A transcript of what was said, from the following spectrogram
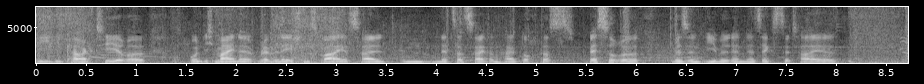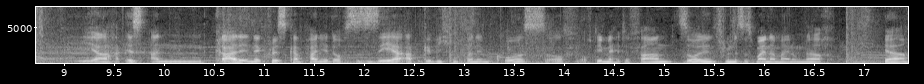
die, die Charaktere. Und ich meine, Revelations war jetzt halt in letzter Zeit dann halt doch das bessere Resident Evil, denn der sechste Teil, ja, ist an, gerade in der Chris-Kampagne doch sehr abgewichen von dem Kurs, auf, auf dem er hätte fahren sollen, zumindest ist meiner Meinung nach. Ja.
